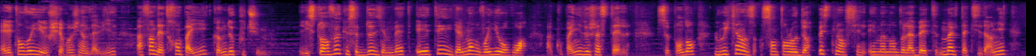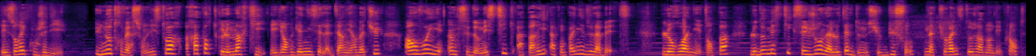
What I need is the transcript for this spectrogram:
Elle est envoyée au chirurgien de la ville afin d'être empaillée comme de coutume. L'histoire veut que cette deuxième bête ait été également envoyée au roi, accompagnée de Chastel. Cependant, Louis XV, sentant l'odeur pestilentielle émanant de la bête mal taxidermiée, les aurait congédiés. Une autre version de l'histoire rapporte que le marquis, ayant organisé la dernière battue, a envoyé un de ses domestiques à Paris accompagné de la bête. Le roi n'y étant pas, le domestique séjourne à l'hôtel de monsieur Buffon, naturaliste au jardin des plantes,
